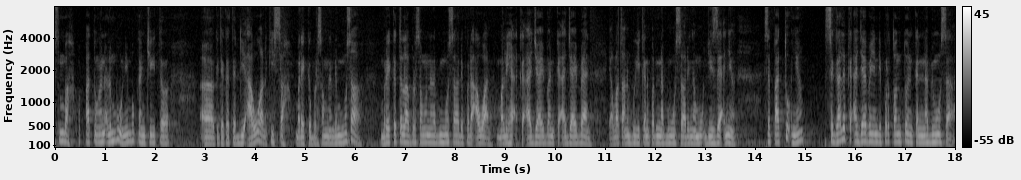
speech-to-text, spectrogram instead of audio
sembah patung anak lembu ni bukan cerita uh, kita kata di awal kisah mereka bersama Nabi Musa mereka telah bersama Nabi Musa daripada awal melihat keajaiban-keajaiban yang Allah Taala berikan kepada Nabi Musa dengan mukjizatnya. Sepatutnya segala keajaiban yang dipertontonkan Nabi Musa,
